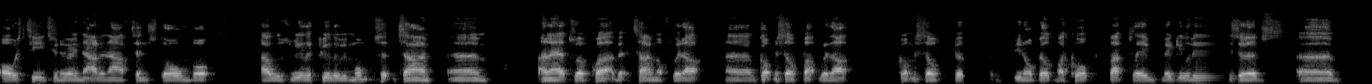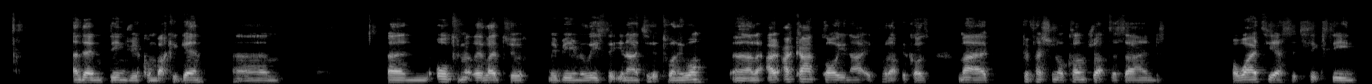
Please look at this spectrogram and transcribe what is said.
always teaching around nine and a half, ten stone, but I was really poorly with mumps at the time. Um, and I had to have quite a bit of time off with that. Uh, got myself back with that. Got myself, built, you know, built back up, back playing regular reserves. Um, and then the injury come back again, um, and ultimately led to me being released at United at 21. And I, I can't call United for that because my professional contract I signed a YTS at 16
